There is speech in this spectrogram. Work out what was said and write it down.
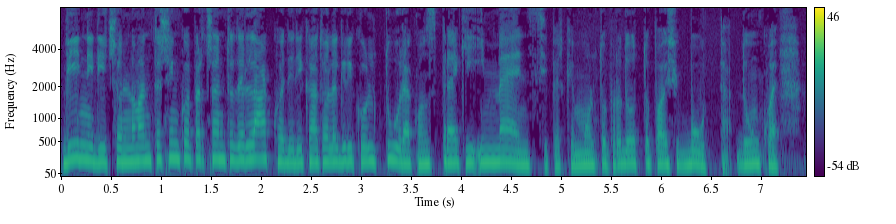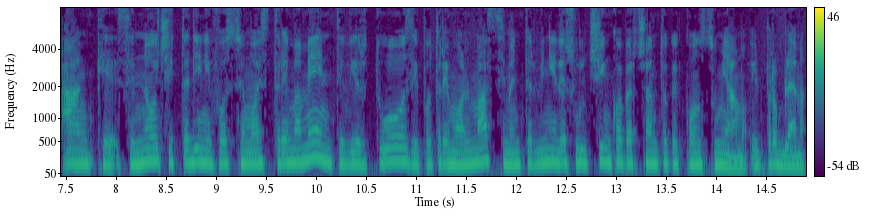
Vinni dice il 95% dell'acqua è dedicato all'agricoltura con sprechi immensi perché molto prodotto poi si butta. Dunque, anche se noi cittadini fossimo estremamente virtuosi, potremmo al massimo intervenire sul 5% che consumiamo. Il problema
